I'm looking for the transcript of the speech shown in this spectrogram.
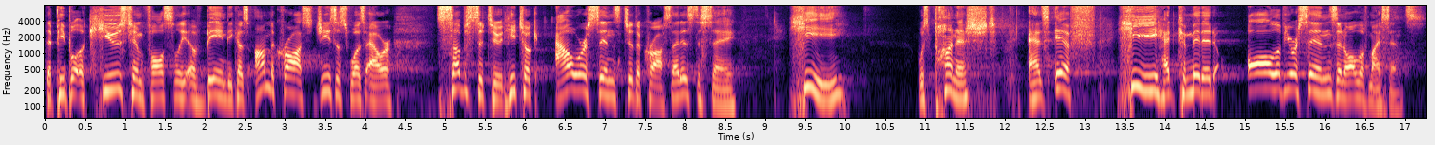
that people accused him falsely of being, because on the cross, Jesus was our substitute. He took our sins to the cross. That is to say, he was punished as if he had committed all of your sins and all of my sins.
